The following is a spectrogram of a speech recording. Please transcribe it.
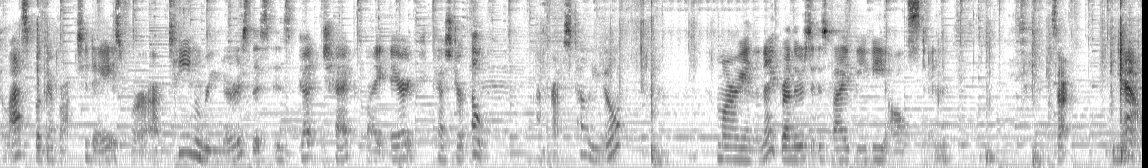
the last book I brought today is for our teen readers. This is Gut Check by Eric Kester. Oh, I forgot to tell you, Mari and the Night Brothers is by B.B. Alston. Sorry. Now,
